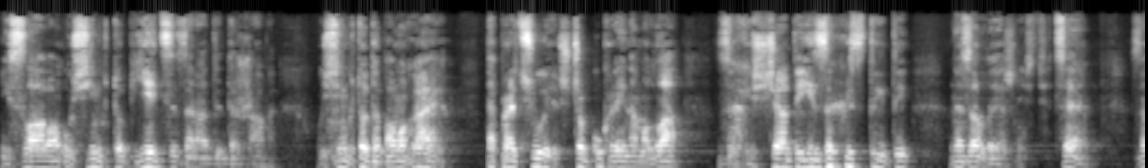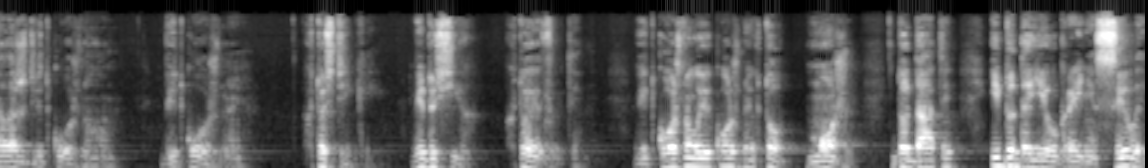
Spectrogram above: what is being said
і слава усім, хто б'ється заради держави, усім, хто допомагає та працює, щоб Україна могла захищати і захистити незалежність. Це залежить від кожного, від кожної. Хто стійкий, від усіх, хто ефективний, від кожного і кожної, хто може додати і додає Україні сили,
